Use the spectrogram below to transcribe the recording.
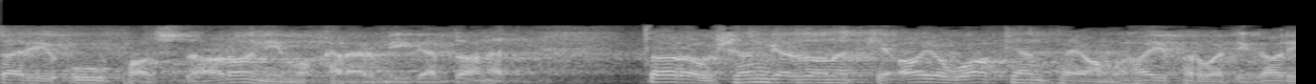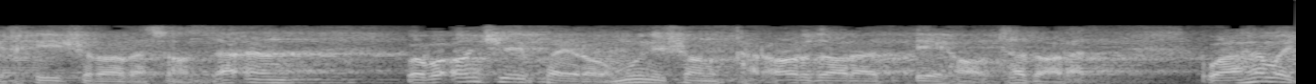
سر او پاسدارانی مقرر می گرداند تا روشن گرداند که آیا واقعا پیام های پروردگار خیش را رسانده اند و به آنچه پیرامونشان قرار دارد احاطه دارد و همه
